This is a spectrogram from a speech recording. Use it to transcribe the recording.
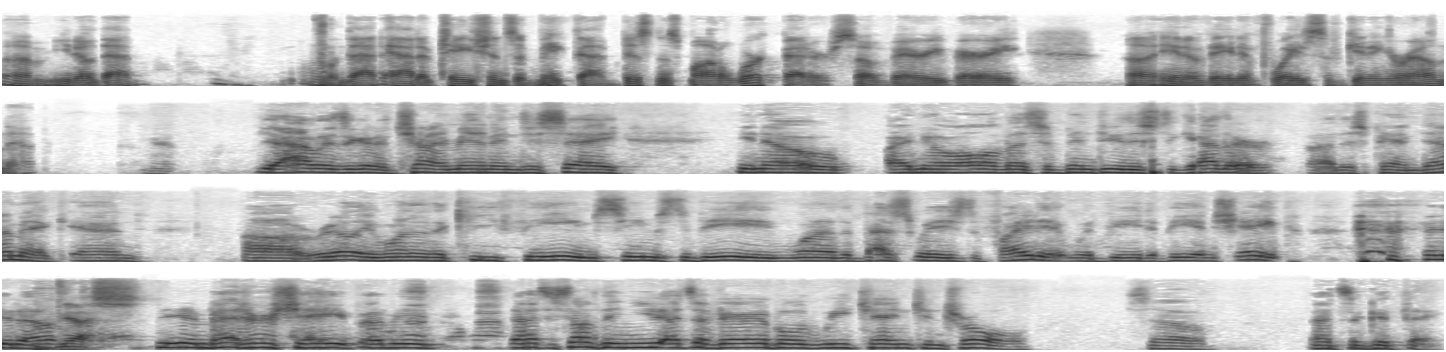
um, you know that that adaptations that make that business model work better. So very, very innovative ways of getting around that. Yeah, I was going to chime in and just say, you know, I know all of us have been through this together, uh, this pandemic, and uh, really one of the key themes seems to be one of the best ways to fight it would be to be in shape. you know, yes, be in better shape. I mean, that's something you. That's a variable we can control. So that's a good thing.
